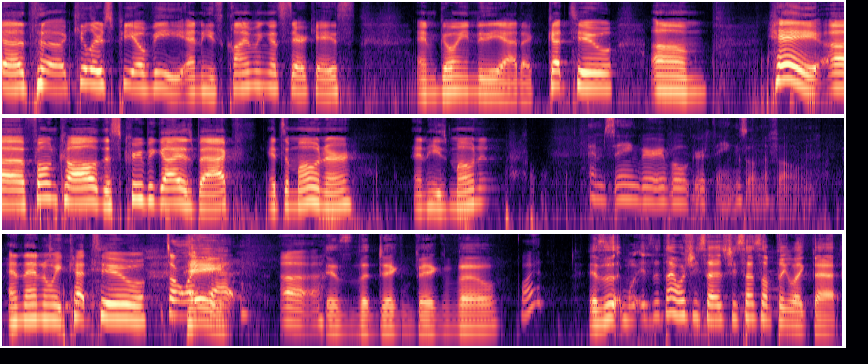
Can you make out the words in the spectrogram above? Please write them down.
uh, the killer's POV, and he's climbing a staircase and going to the attic. Cut to, um, hey, uh, phone call. This creepy guy is back. It's a moaner, and he's moaning. I'm saying very vulgar things on the phone. And then we cut to, Don't like Hey. that. uh, Is the dick big though? What? Is it? Isn't that what she says? She says something like that.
